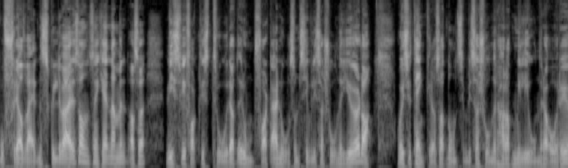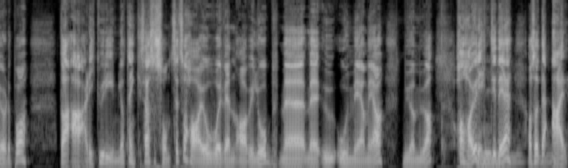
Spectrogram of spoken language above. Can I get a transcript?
hvorfor i all verden skulle det være sånn? Så tenker jeg, nei, men altså, Hvis vi faktisk tror at romfart er noe som sivilisasjoner gjør, da, og hvis vi tenker oss at noen sivilisasjoner har hatt millioner av år å gjøre det på, da er det ikke urimelig å tenke seg. Så Sånn sett så har jo vår venn Avi Lob med, med Umeamea, Mua Mua, han har jo rett i det. Altså, det er,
